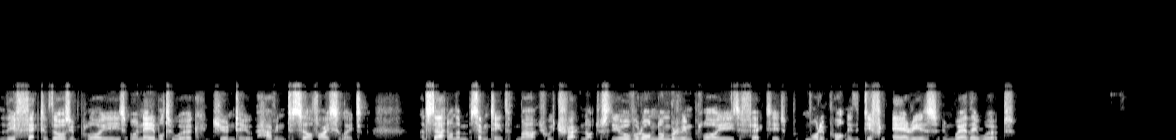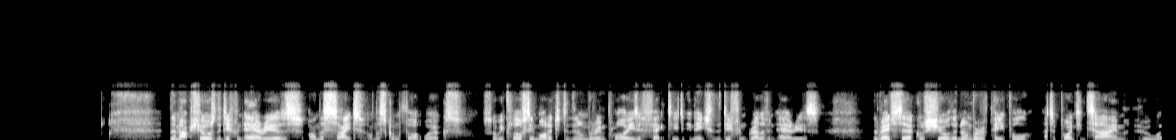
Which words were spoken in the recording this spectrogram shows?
the effect of those employees unable to work due to having to self-isolate. And starting on the 17th of March, we tracked not just the overall number of employees affected, but more importantly, the different areas and where they worked. The map shows the different areas on the site on the Scunthorpe works. So we closely monitored the number of employees affected in each of the different relevant areas. The red circles show the number of people at a point in time who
